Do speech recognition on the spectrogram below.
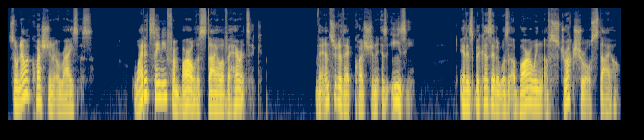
So now a question arises Why did St. Ephraim borrow the style of a heretic? The answer to that question is easy. It is because it was a borrowing of structural style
